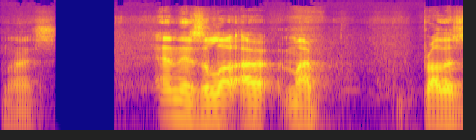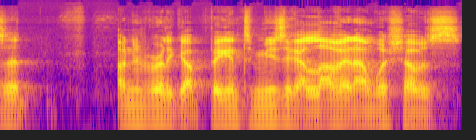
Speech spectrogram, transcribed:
Nice. And there's a lot. Uh, my brothers are. I never really got big into music. I love it. I wish I was.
